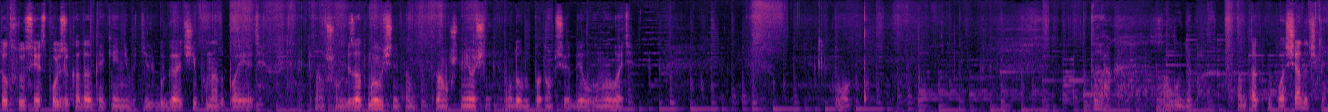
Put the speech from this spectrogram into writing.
Тот флюс я использую, когда какие-нибудь LBG чипы надо паять. Потому что он безотмывочный, там, потому что не очень удобно потом все это дело вымывать. Вот. Так, залудим контактные площадочки,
